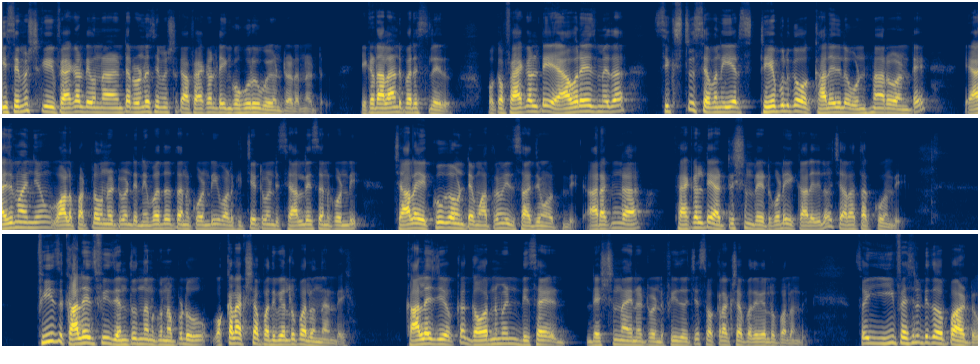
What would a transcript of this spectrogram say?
ఈ సెమిస్టర్కి ఫ్యాకల్టీ ఉన్నారంటే రెండో సెమిస్టర్కి ఆ ఫ్యాకల్టీ ఇంకొక ఊరికి పోయి ఉంటాడు అన్నట్టు ఇక్కడ అలాంటి పరిస్థితి లేదు. ఒక ఫ్యాకల్టీ యావరేజ్ మీద సిక్స్ టు సెవెన్ ఇయర్స్ స్టేబుల్గా ఒక కాలేజీలో ఉంటున్నారు అంటే యాజమాన్యం వాళ్ళ పట్ల ఉన్నటువంటి నిబద్ధత అనుకోండి వాళ్ళకి ఇచ్చేటువంటి శాలరీస్ అనుకోండి చాలా ఎక్కువగా ఉంటే మాత్రం ఇది సాధ్యమవుతుంది. ఆ రకంగా ఫ్యాకల్టీ అట్రిషన్ రేట్ కూడా ఈ కాలేజీలో చాలా తక్కువ ఉంది. ఫీజు కాలేజ్ ఫీజు ఎంత ఉందనుకున్నప్పుడు ఒక లక్ష పదివేల రూపాయలు ఉందండి. కాలేజీ యొక్క గవర్నమెంట్ డిసైడ్ డెసిషన్ అయినటువంటి ఫీజు వచ్చేసి ఒక లక్ష పదివేల రూపాయలు ఉంది. సో ఈ ఫెసిలిటీతో పాటు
